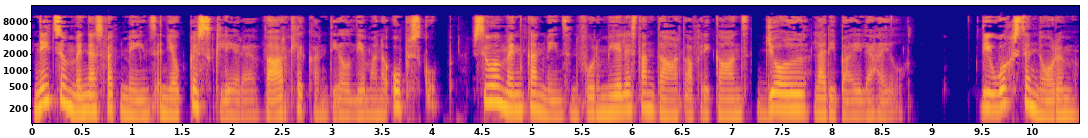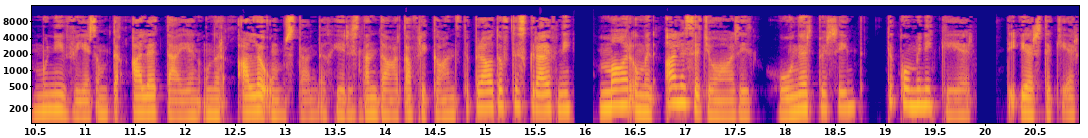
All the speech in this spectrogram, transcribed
Net so min as wat mens in jou kusklere werklik kan deelneem aan 'n opskop, so min kan mens in formele standaard Afrikaans jol laat die byle huil. Die hoogste norm moenie wees om te alle tye en onder alle omstandighede standaard Afrikaans te praat of te skryf nie, maar om in alle situasies 100% te kommunikeer die eerste keer.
